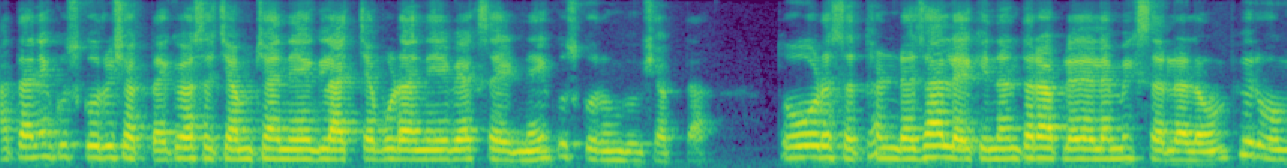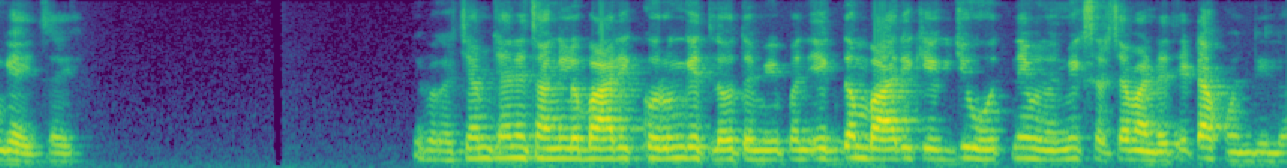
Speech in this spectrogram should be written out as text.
हाताने कुस करू शकता किंवा असं चमच्याने ग्लासच्या बुडाने बॅक साईडने कुस करून घेऊ शकता. थोडंसं थंड झालंय की नंतर आपल्याला याला मिक्सरला लावून फिरवून घ्यायचं आहे हे बघा चमच्याने चांगलं बारीक करून घेतलं होतं मी पण एकदम बारीक एक जीव होत नाही म्हणून मिक्सरच्या भांड्यात हे टाकून दिलं.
